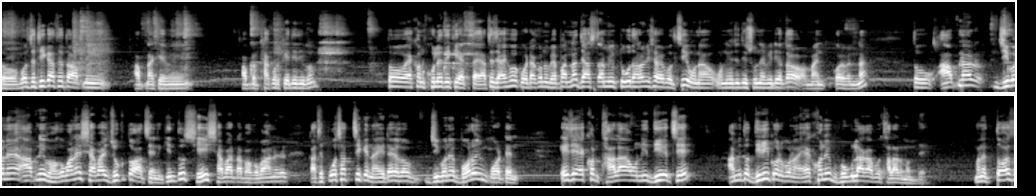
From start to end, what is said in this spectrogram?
তো বলছে, ঠিক আছে, তো আপনি, আপনাকে আমি, আপনার ঠাকুরকে দিয়ে দিব। তো এখন খুলে দেখি একটাই। আছে যাই হোক, ওটা কোনো ব্যাপার না। জাস্ট আমি একটু উদাহরণ হিসাবে বলছি, ওনা, উনিও যদি শুনে ভিডিওটা মাইন্ড করবেন না। তো আপনার জীবনে আপনি ভগবানের সেবায় যুক্ত আছেন, কিন্তু সেই সেবাটা ভগবানের কাছে পৌঁছাচ্ছে কি না এটাই হলো জীবনে বড় ইম্পর্টেন্ট এই যে এখন থালা উনি দিয়েছে, আমি তো দেরি করব না, এখনই ভোগ লাগাবো থালার মধ্যে। মানে তজ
